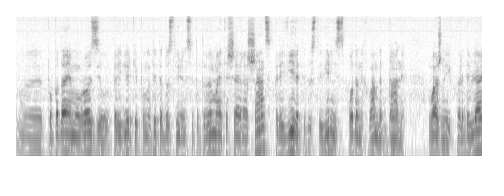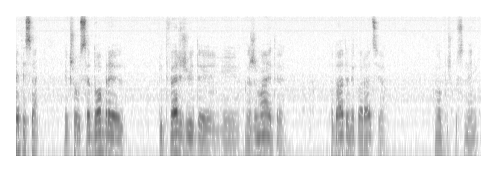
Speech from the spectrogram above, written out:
Е, попадаємо в розділ перевірки повноти та достовірності. Тобто ви маєте ще раз шанс перевірити достовірність поданих вами даних. Уважно їх передивляєтеся. Якщо все добре, підтверджуєте і нажимаєте подати декларацію, кнопочку синеньку.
